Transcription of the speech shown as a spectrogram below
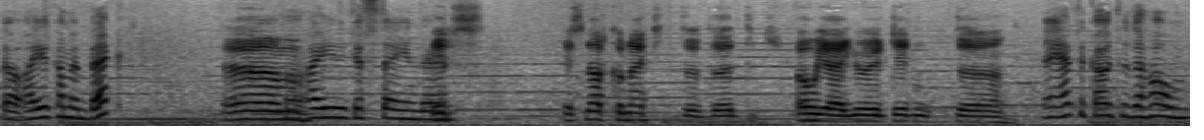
So, are you coming back? Um, are you just staying there? It's it's not connected to the. Oh yeah, you didn't. Uh... I have to go to the home.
